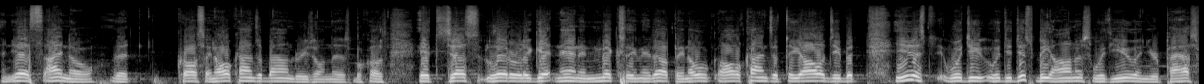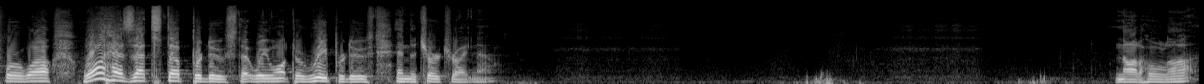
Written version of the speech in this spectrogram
And yes, I know that crossing all kinds of boundaries on this because it's just literally getting in and mixing it up in all, all kinds of theology. But you just would you would you just be honest with you and your past for a while? What has that stuff produced that we want to reproduce in the church right now? Not a whole lot.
